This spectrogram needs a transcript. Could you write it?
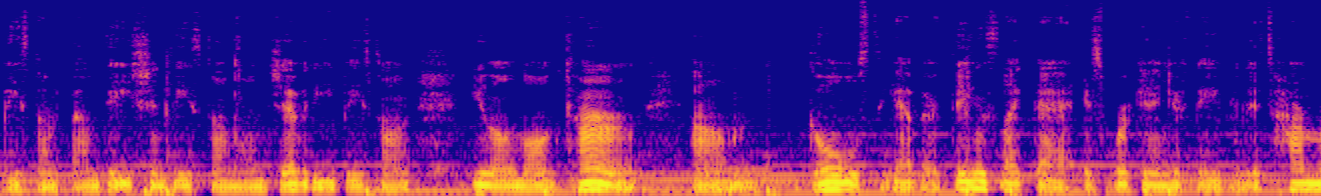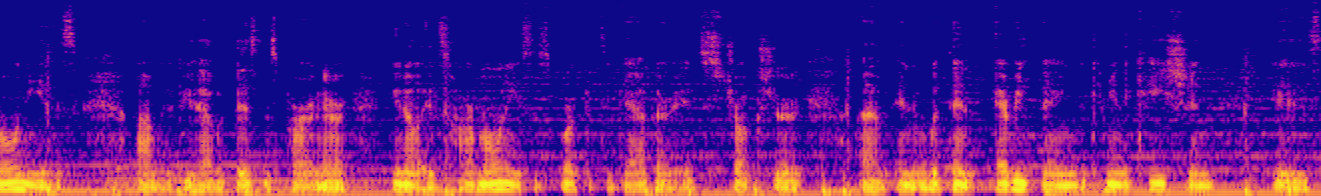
based on foundation based on longevity based on you know long term um, goals together, things like that. It's working in your favor. It's harmonious. Um, if you have a business partner, you know, it's harmonious. It's working together. It's structured. Um, and within everything, the communication is,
